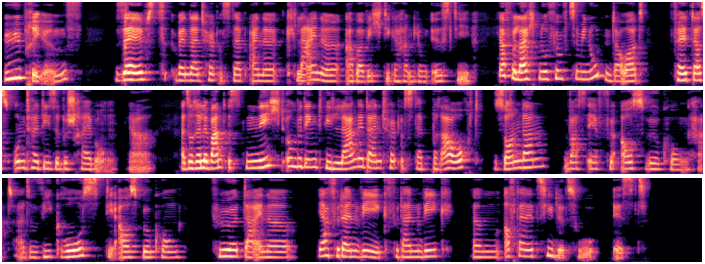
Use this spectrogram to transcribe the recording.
Übrigens, selbst wenn dein Turtle Step eine kleine, aber wichtige Handlung ist, die ja vielleicht nur 15 Minuten dauert, fällt das unter diese Beschreibung, ja. Also relevant ist nicht unbedingt, wie lange dein Turtle Step braucht, sondern was er für Auswirkungen hat. Also wie groß die Auswirkung für deine, ja, für deinen Weg, für deinen Weg ähm, auf deine Ziele zu ist.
